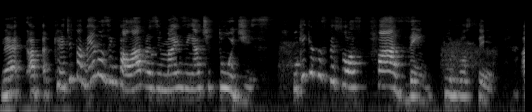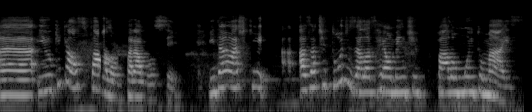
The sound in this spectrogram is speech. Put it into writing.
né? Acredita menos em palavras e mais em atitudes o que, que essas pessoas fazem por você uh, e o que, que elas falam para você. Então, eu acho que as atitudes, elas realmente falam muito mais,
